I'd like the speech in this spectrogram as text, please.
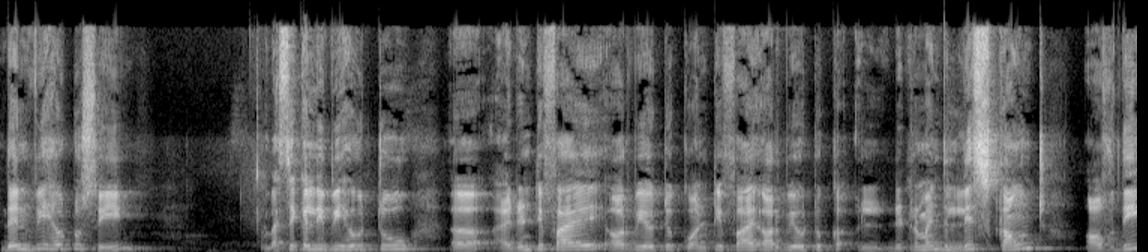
Then we have to see basically we have to uh, identify or we have to quantify or we have to determine the least count of the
